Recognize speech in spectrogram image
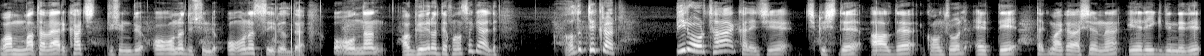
Van Mata ver kaç düşündü. O ona düşündü. O ona sıyrıldı. O ondan Agüero defansa geldi. Aldık tekrar. Bir orta kaleci çıkıştı, aldı, kontrol etti. Takım arkadaşlarına ileriye gidin dedi.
